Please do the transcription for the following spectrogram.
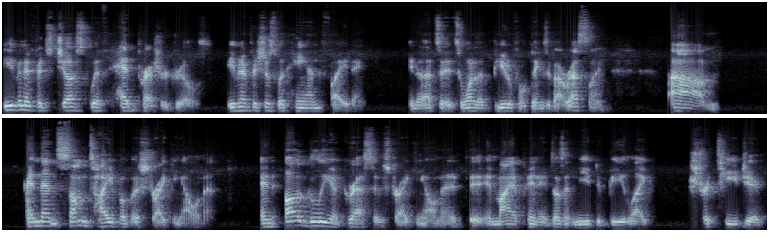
even if it's just with head pressure drills, even if it's just with hand fighting. You know, that's it's one of the beautiful things about wrestling. Um, and then some type of a striking element an ugly, aggressive striking element. in my opinion, it doesn't need to be like strategic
